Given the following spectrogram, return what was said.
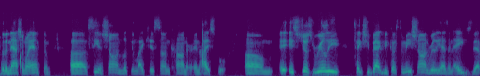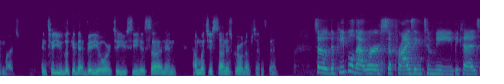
for the national anthem uh, seeing Sean looking like his son Connor in high school. Um, it, it's just really takes you back because to me, Sean really hasn't aged that much until you look at that video or until you see his son and how much his son has grown up since then. So the people that were surprising to me because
